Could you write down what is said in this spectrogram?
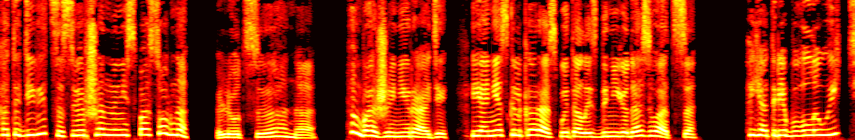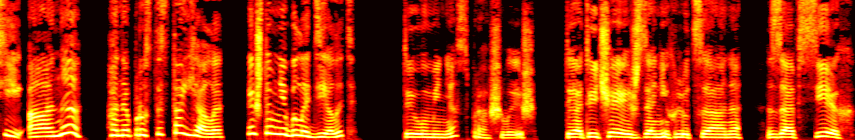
Эта девица совершенно не способна... Люциана. Божени ради, я несколько раз пыталась до нее дозваться. Я требовала уйти, а она... Она просто стояла. И что мне было делать? Ты у меня спрашиваешь? Ты отвечаешь за них, Люциана. За всех,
